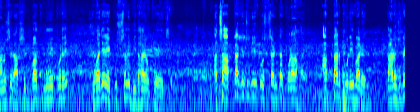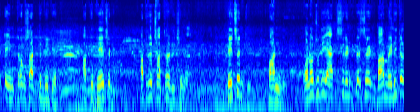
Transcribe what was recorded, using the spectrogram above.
মানুষের আশীর্বাদ নিয়ে পড়ে দু হাজার একুশ সালে বিধায়ক হয়েছে আচ্ছা আপনাকে যদি এই কোশ্চেনটা করা হয় আপনার পরিবারের কারও যদি একটা ইনকাম সার্টিফিকেট আপনি পেয়েছেন? আপনি তো ছাত্রা দিয়েছিলেন পেয়েছেন কি? পাননি। যদি অ্যাক্সিডেন্ট পেশেন্ট বা মেডিকেল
